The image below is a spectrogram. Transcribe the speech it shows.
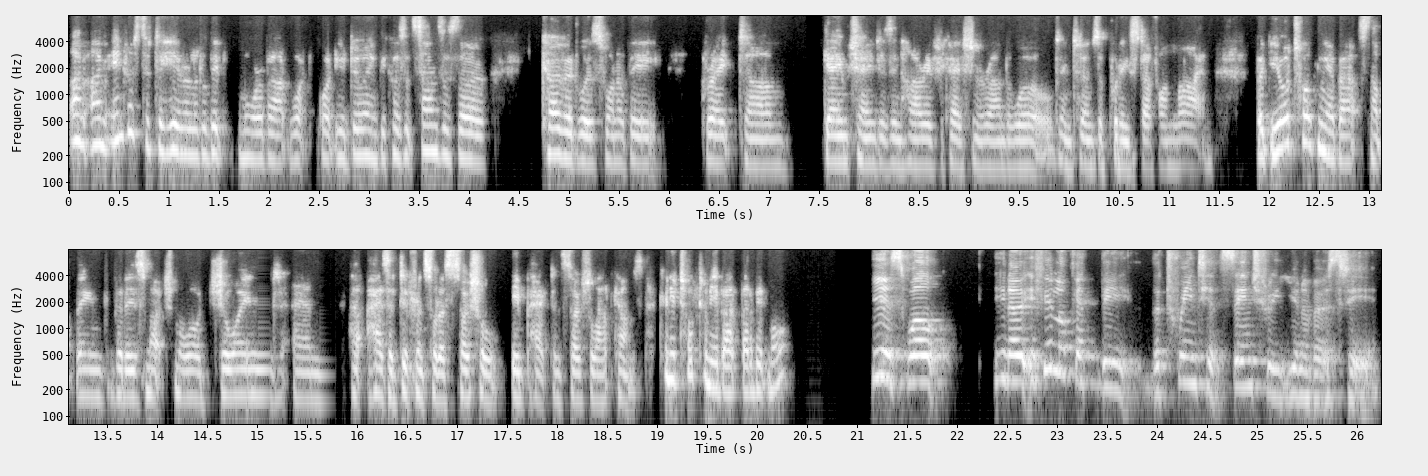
I'm, I'm interested to hear a little bit more about what, what you're doing because it sounds as though COVID was one of the great um, game changers in higher education around the world in terms of putting stuff online. But you're talking about something that is much more joined and has a different sort of social impact and social outcomes. Can you talk to me about that a bit more? Yes, well, you know, if you look at the, the 20th century university,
